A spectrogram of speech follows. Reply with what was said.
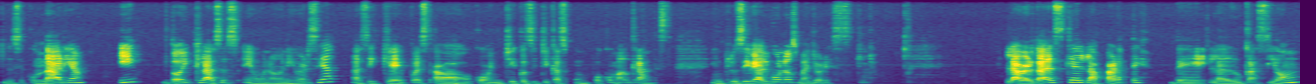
de secundaria y doy clases en una universidad, así que pues trabajo con chicos y chicas un poco más grandes, inclusive algunos mayores que yo. La verdad es que la parte de la educación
